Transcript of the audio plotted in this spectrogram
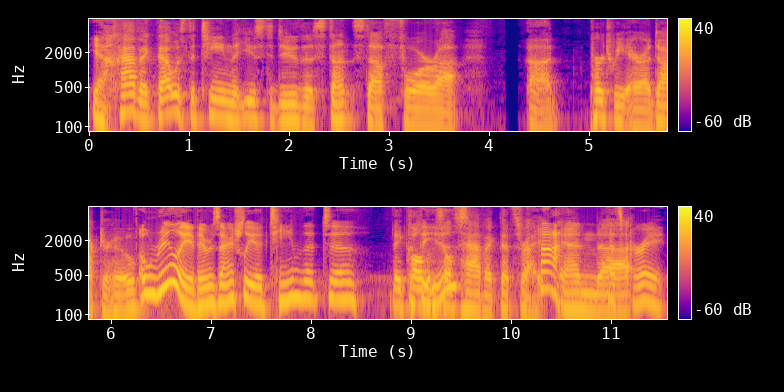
Yeah, Havoc, that was the team that used to do the stunt stuff for uh, uh, Pertwee era Doctor Who. Oh, really? There was actually a team that. Uh, they called they themselves used? Havoc. That's right. ha, and uh, that's great.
